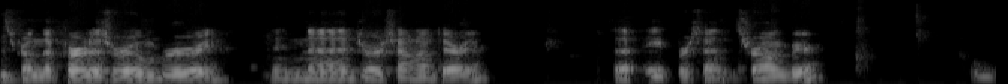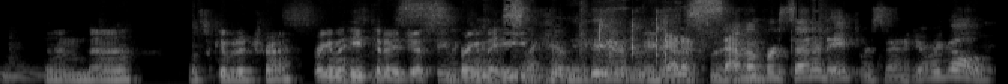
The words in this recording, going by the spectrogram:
it's from the Furnace Room Brewery in uh, Georgetown, Ontario. It's a eight percent strong beer, and uh, let's give it a try. Bringing the heat today, Jesse. Bringing the heat. Sick of being in the we got a seven percent and eight percent. Here we go.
